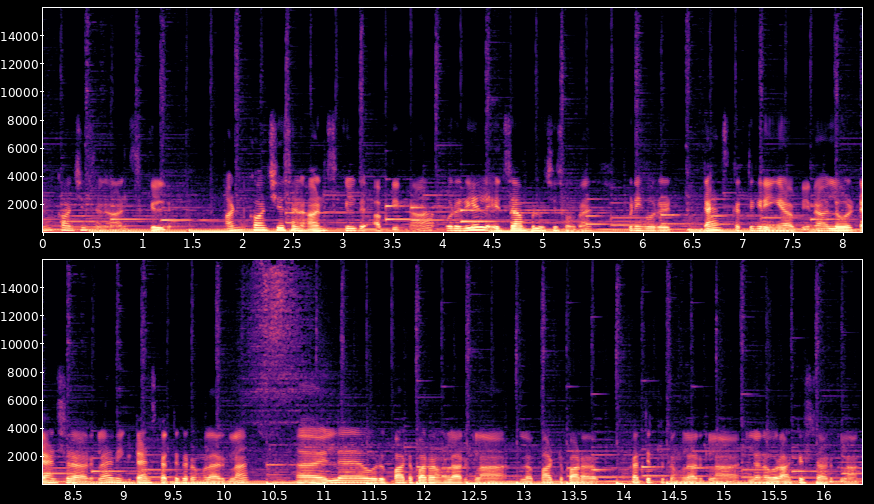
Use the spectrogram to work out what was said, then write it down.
unconscious and unskilled. Unconscious and unskilled அப்படின்னா, ஒரு ரியல் எக்ஸாம்பிள் வச்சு சொல்கிறேன் இப்போ நீங்கள் ஒரு டான்ஸ் கற்றுக்கிறீங்க அப்படின்னா, இல்லை ஒரு டான்ஸராக இருக்கலாம், நீங்கள் டான்ஸ் கற்றுக்கிறவங்களா இருக்கலாம், இல்லை ஒரு பாட்டு பாடுறவங்களா இருக்கலாம், இல்லை பாட்டு பாட கற்றுட்ருக்கவங்களா இருக்கலாம், இல்லைன்னா ஒரு ஆர்டிஸ்ட்டாக இருக்கலாம்.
